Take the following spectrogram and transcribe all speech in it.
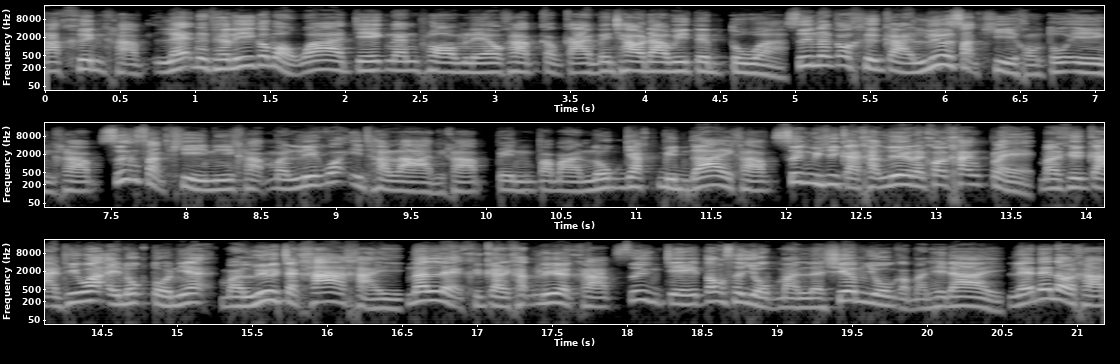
มากขึ้นครับ และเนเธอรี่ก็บอกว่าเจคนั้นพร้อมแล้วครับกับการเป็นชาวดาวีเต็มตัว ซึ่งนั่นก็คือการเลือกสัตว์ขี่ของตัวเองครับ ซึ่งสัตว์ขี่นี้ครับมันเรียกว่าอิทารานครับเป็นประมาณนกยักษ์บินได้ครับ ซึ่งวิธีการคัดเลือกนั้นค่อนข้างแปลกมันคือการที่ว่าไอ้นกตัวเนี้ยมันเลือกจะฆ่าใครนั่นแหละคือการคัดเลือกครับ ซึ่งเจคต้องสยบมันและเชื่อมโยงกับมันให้ได้ และแน่นอนครับ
